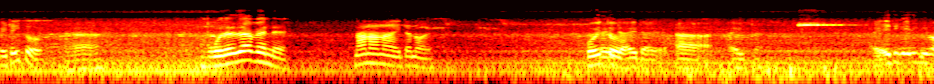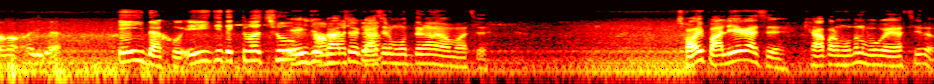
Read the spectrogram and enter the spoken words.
এইটাই তো? হ্যাঁ। বোঝা যাবে না। না না না এটা নয়। ওই তো। এইটা এইটা এইদিকে এইদিকে বাবা এইদিকে। এই দেখো এই যে দেখতে পাচ্ছ এই যে গাছের গাছের মধ্যেখানে আম আছে। সবাই পালিয়ে গেছে। খ্যাপার মতন বকে যাচ্ছি তো।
